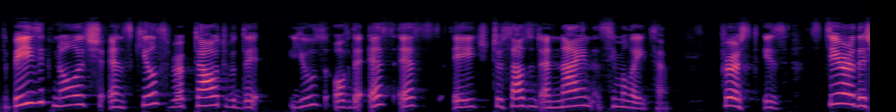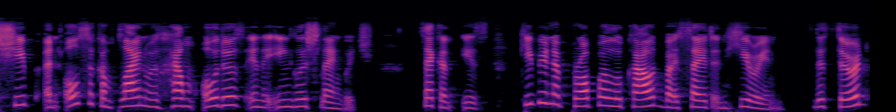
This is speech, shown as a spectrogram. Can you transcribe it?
The basic knowledge and skills worked out with the use of the SSH 2009 simulator. First is steer the ship and also complying with helm orders in the English language. Second is keeping a proper lookout by sight and hearing. The third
